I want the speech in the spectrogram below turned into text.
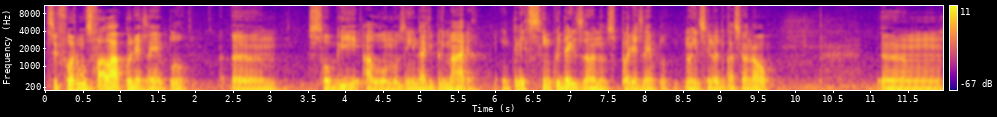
Se formos falar, por exemplo, um, sobre alunos em idade primária, entre 5 e 10 anos, por exemplo, no ensino educacional, um,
